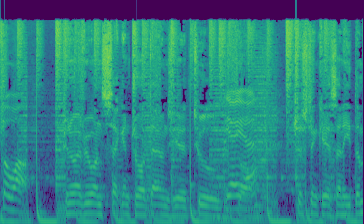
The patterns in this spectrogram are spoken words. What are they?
For what? Do you know everyone's second drawer down to your tool Yeah, drawer? yeah. Just in case I need them?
